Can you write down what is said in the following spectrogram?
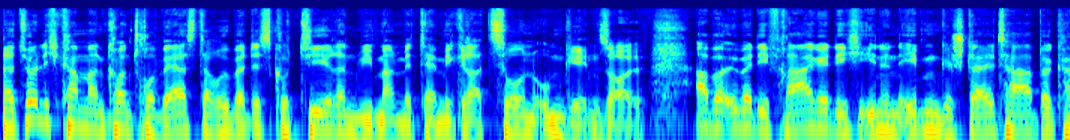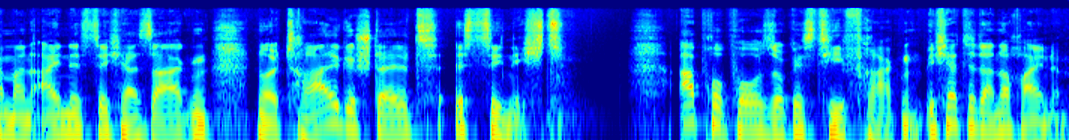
Natürlich kann man kontrovers darüber diskutieren, wie man mit der Migration umgehen soll. Aber über die Frage, die ich Ihnen eben gestellt habe, kann man eines sicher sagen, neutral gestellt ist sie nicht. Apropos Suggestivfragen. Ich hätte da noch eine.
